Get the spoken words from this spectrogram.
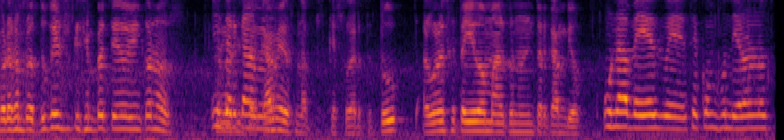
por ejemplo, tú que dices que siempre te ha ido bien con los, con los Intercambios. intercambios. No, pues qué suerte. ¿Tú, alguna vez que te ha ido mal con un intercambio? Una vez, güey, se confundieron los.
